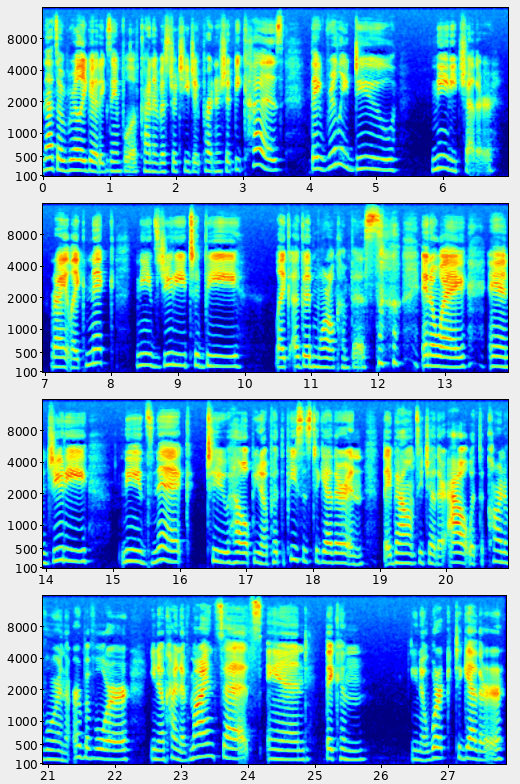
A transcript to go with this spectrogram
that's a really good example of kind of a strategic partnership because they really do need each other, right? Like Nick needs Judy to be like a good moral compass in a way. And Judy needs Nick to help, you know, put the pieces together and they balance each other out with the carnivore and the herbivore, you know, kind of mindsets and they can, you know, work together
